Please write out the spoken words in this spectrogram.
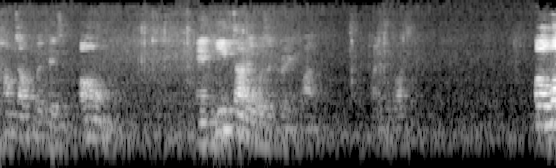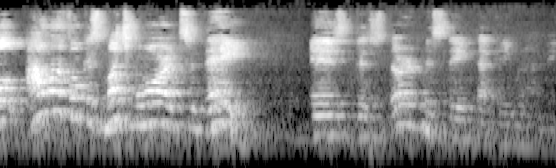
comes up with his own. And he thought it was a great one, but it wasn't. But what I want to focus much more today is this third mistake that Abraham made,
